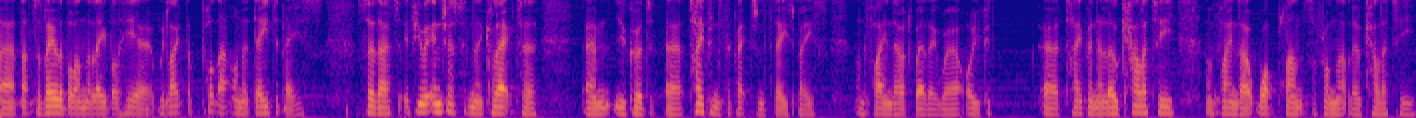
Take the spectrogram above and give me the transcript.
uh, that's available on the label here. We'd like to put that on a database so that if you were interested in a collector, um, you could uh, type into the collection database and find out where they were, or you could uh, type in a locality and find out what plants are from that locality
